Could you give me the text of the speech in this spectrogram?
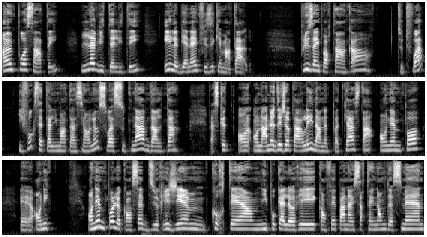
un poids santé, la vitalité et le bien-être physique et mental. Plus important encore, toutefois, il faut que cette alimentation-là soit soutenable dans le temps. Parce qu'on on en a déjà parlé dans notre podcast, hein. on n'aime pas, euh, on n'aime pas le concept du régime court terme, hypocalorique, qu'on fait pendant un certain nombre de semaines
